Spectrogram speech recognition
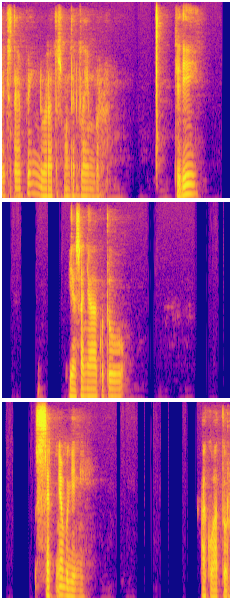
high stepping, 200 mountain climber. Jadi biasanya aku tuh setnya begini. Aku atur.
